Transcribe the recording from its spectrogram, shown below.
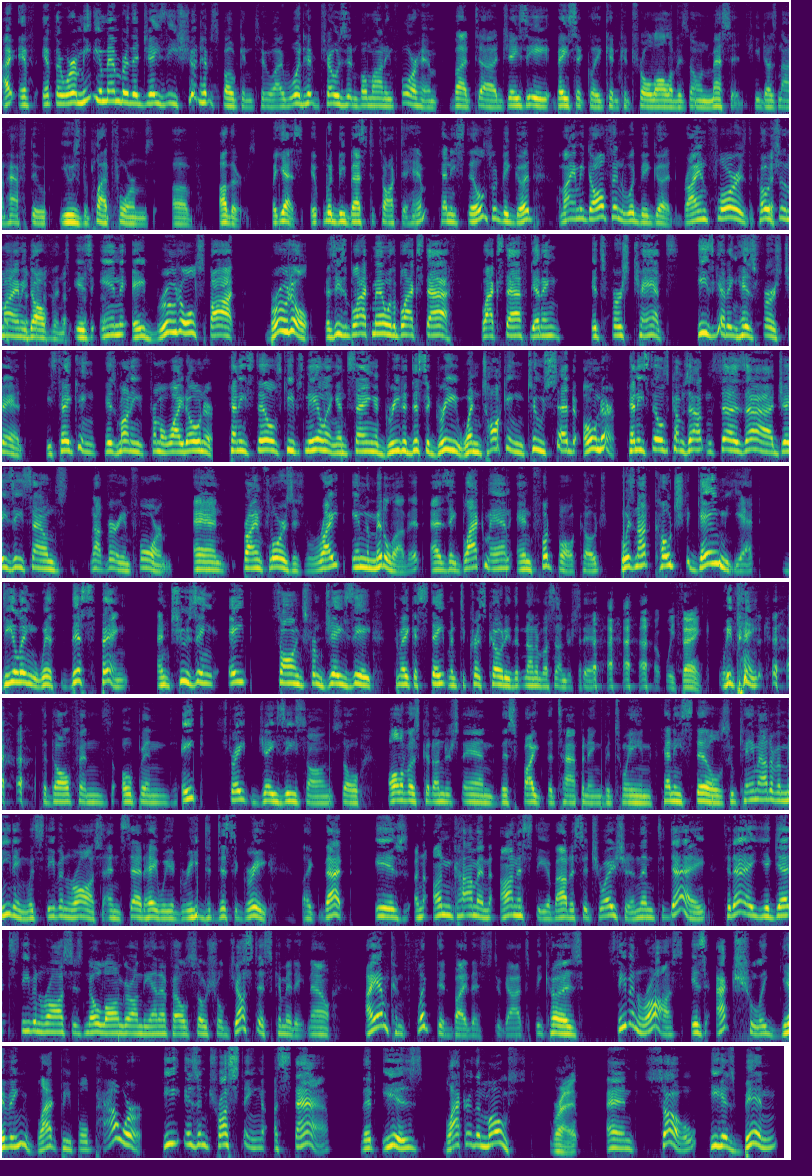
I, if if there were a media member that Jay Z should have spoken to, I would have chosen Bomani for him. But uh, Jay Z basically can control all of his own message. He does not have to use the platforms of others. But yes, it would be best to talk to him. Kenny Stills would be good. A Miami Dolphin would be good. Brian Flores, the coach of the Miami Dolphins, is in a brutal spot. Brutal because he's a black man with a black staff. Black staff getting its first chance. He's getting his first chance. He's taking his money from a white owner. Kenny Stills keeps kneeling and saying agree to disagree when talking to said owner. Kenny Stills comes out and says, ah, Jay-Z sounds not very informed. And Brian Flores is right in the middle of it as a black man and football coach who has not coached a game yet, dealing with this thing and choosing eight songs from Jay-Z to make a statement to Chris Cody that none of us understand. we think. We think the Dolphins opened eight straight Jay Z songs, so all of us could understand this fight that's happening between Kenny Stills, who came out of a meeting with Stephen Ross and said, Hey, we agreed to disagree. Like that is an uncommon honesty about a situation. And then today, today you get Stephen Ross is no longer on the NFL Social Justice Committee. Now, I am conflicted by this, Stugotz, because Stephen Ross is actually giving black people power. He is entrusting a staff that is blacker than most. Right. And so he has been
